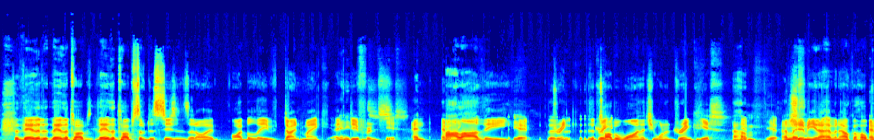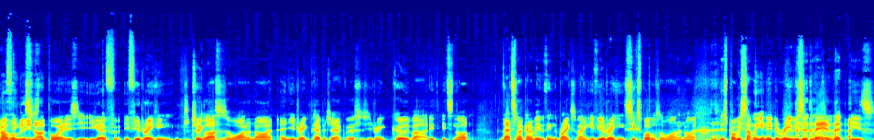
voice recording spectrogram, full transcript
so they're the they're the types they're the types of decisions that I I believe don't make a any difference. Yes, and and A la the yeah, the, drink the, the, drink. type of wine that you want to drink. Yes, Um, yeah, yeah. Unless, assuming you don't have an alcohol and I problem think and this you're is not the point: is you, you go for if you're drinking two glasses of wine a night and you drink Pepperjack versus you drink Coolabah, it, it's not. That's not going to be the thing that breaks the bank. If you're drinking six bottles of wine a night, there's probably something you need to revisit there that is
